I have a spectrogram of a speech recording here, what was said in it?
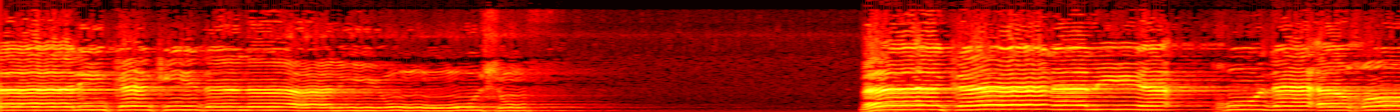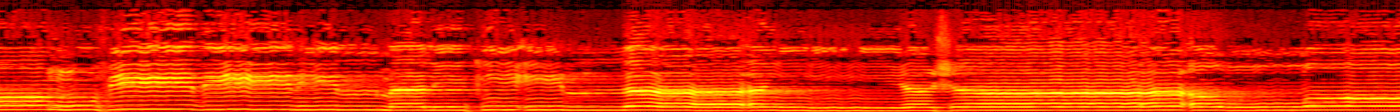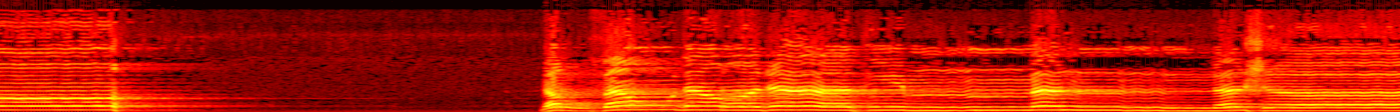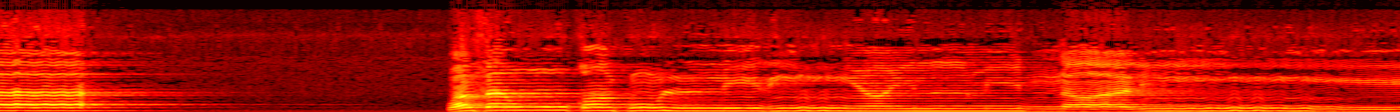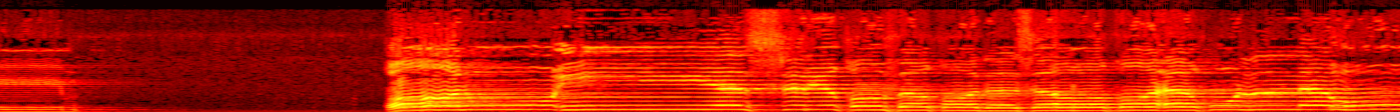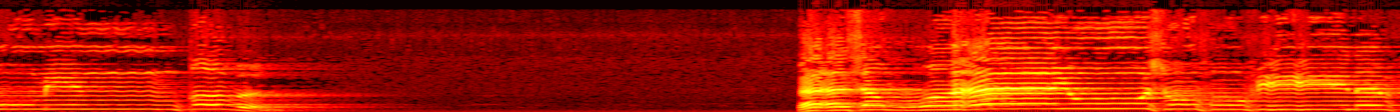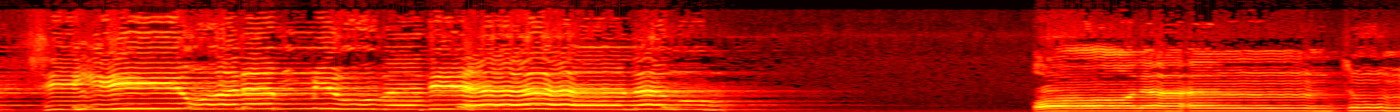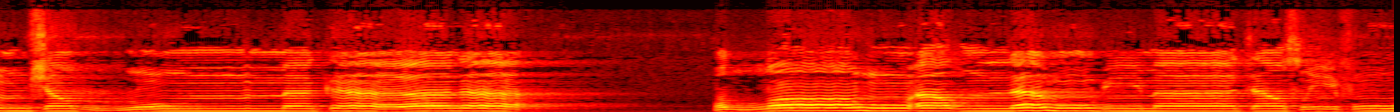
كَذَٰلِكَ كِدْنَا لِيُوسُفَ ۖ. مَا كَانَ لِيَأْخُذَ أَخَاهُ فِي دِينِ الْمَلِكِ إِلَّا أَن يَشَاءَ. نرفع درجات من نشاء وفوق كل فقد سرق أخ له من قبل. فأسرها يصرفون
